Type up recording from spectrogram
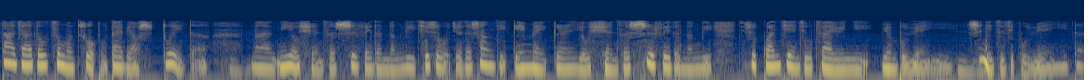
大家都这么做，不代表是对的。嗯、那你有选择是非的能力，其实我觉得上帝给每个人有选择是非的能力，其实关键就在于你愿不愿意，嗯、是你自己不愿意的。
